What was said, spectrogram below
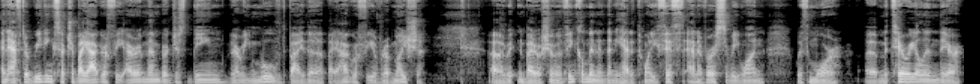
And after reading such a biography, I remember just being very moved by the biography of Rav Moshe, uh, written by Rosh Finkelman, and then he had a 25th anniversary one with more uh, material in there.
